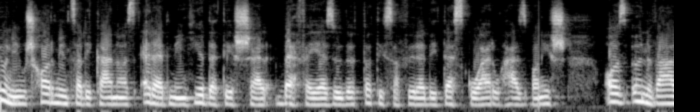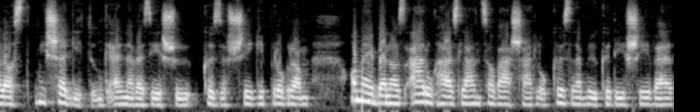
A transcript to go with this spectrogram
Június 30-án az eredményhirdetéssel befejeződött a Tiszafüredi Tesco áruházban is az Ön választ, mi segítünk elnevezésű közösségi program, amelyben az áruház láncavásárló közreműködésével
